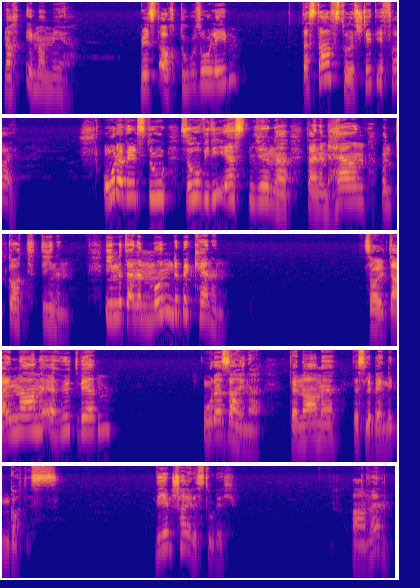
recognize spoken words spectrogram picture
nach immer mehr. Willst auch du so leben? Das darfst du, es steht dir frei. Oder willst du, so wie die ersten Jünger, deinem Herrn und Gott dienen, ihn mit deinem Munde bekennen? Soll dein Name erhöht werden oder seiner, der Name des lebendigen Gottes? Wie entscheidest du dich? Amen.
